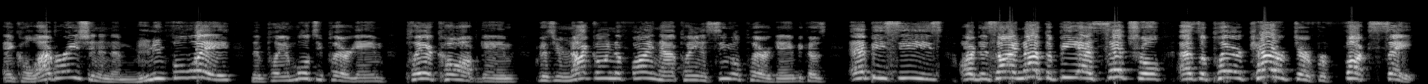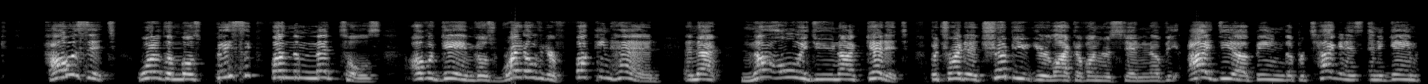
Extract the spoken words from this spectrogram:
and collaboration in a meaningful way, then play a multiplayer game, play a co-op game, because you're not going to find that playing a single player game because NPCs are designed not to be as central as the player character for fuck's sake. How is it one of the most basic fundamentals of a game goes right over your fucking head, and that not only do you not get it, but try to attribute your lack of understanding of the idea of being the protagonist in a game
